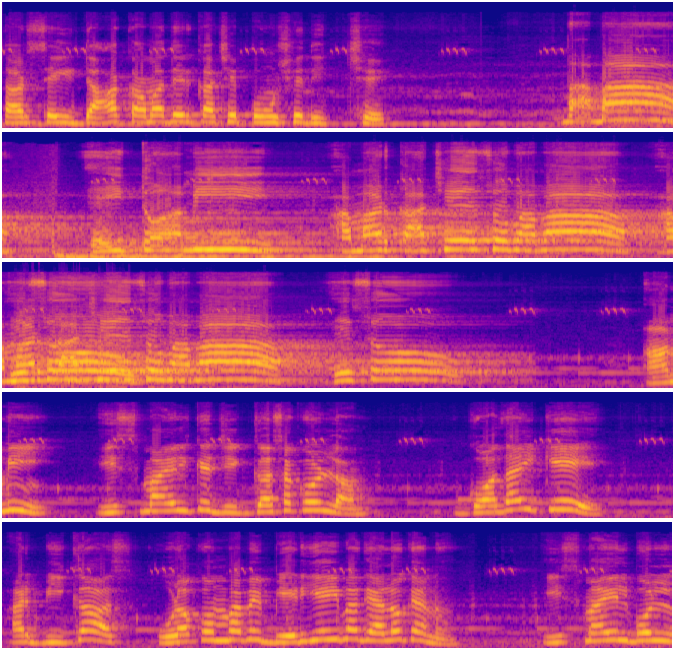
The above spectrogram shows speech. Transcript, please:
তার সেই ডাক আমাদের কাছে পৌঁছে দিচ্ছে। বাবা, এই তো আমি। আমার কাছে এসো বাবা আমার কাছে এসো বাবা এসো। আমি ইসমাইলকে জিজ্ঞাসা করলাম গদাই কে? আর বিকাশ ওরকমভাবে বেরিয়েই বা গেল কেন? ইসমাইল বলল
